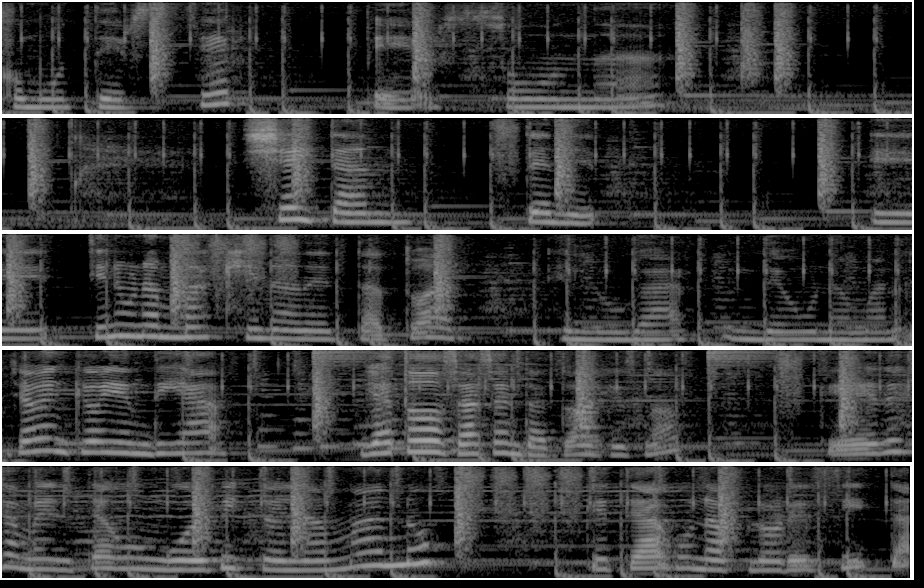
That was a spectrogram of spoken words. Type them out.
como tercer persona. Shaitan Tenet eh, tiene una máquina de tatuar en lugar de una mano. Ya ven que hoy en día ya todos hacen tatuajes, ¿no? Que déjame, te hago un huevito en la mano, que te hago una florecita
